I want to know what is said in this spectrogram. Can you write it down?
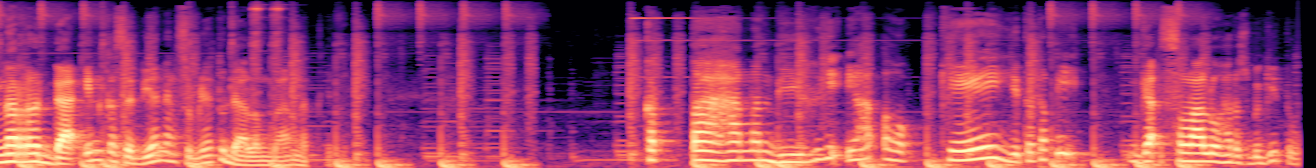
ngeredain kesedihan yang sebenarnya tuh dalam banget gitu. Ketahanan diri ya oke okay, gitu tapi nggak selalu harus begitu.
